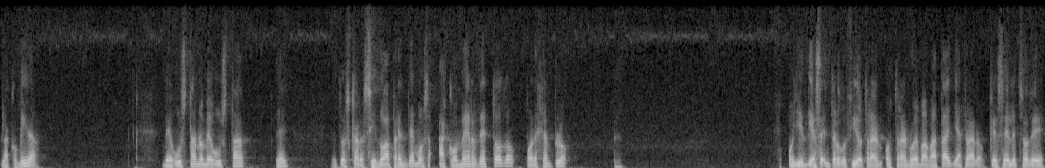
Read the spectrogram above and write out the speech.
La comida. Me gusta, no me gusta. ¿eh? Entonces, claro, si no aprendemos a comer de todo, por ejemplo, hoy en día se ha introducido otra, otra nueva batalla, claro, que es el hecho de,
